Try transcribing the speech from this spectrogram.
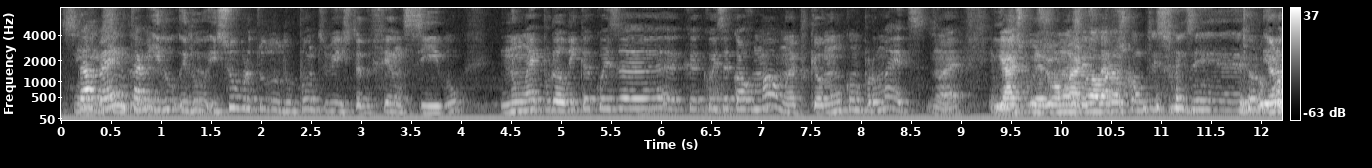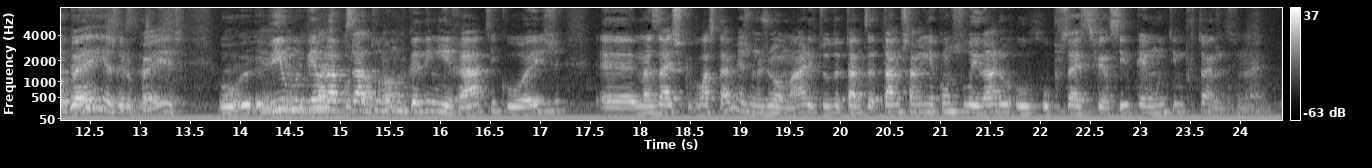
está bem, tá, e, do, e, do, e sobretudo do ponto de vista defensivo, não é por ali que a coisa, que a coisa corre mal, não é? Porque ele não compromete, não é? E, e acho que o João Mário está... as competições europeias, europeias. Vi-me vendo, apesar de tudo, um bocadinho errático hoje, eh, mas acho que lá está mesmo no João Mário e tudo, estamos também a consolidar o, o processo defensivo que é muito importante, não é?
